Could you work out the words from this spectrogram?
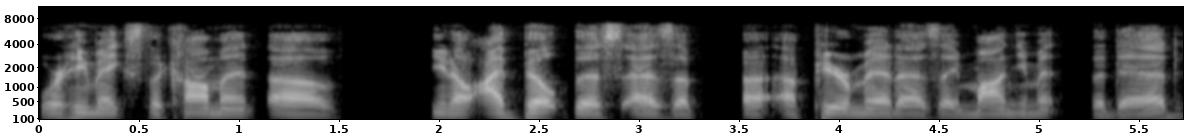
where he makes the comment of, you know, I built this as a, a pyramid as a monument to the dead,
